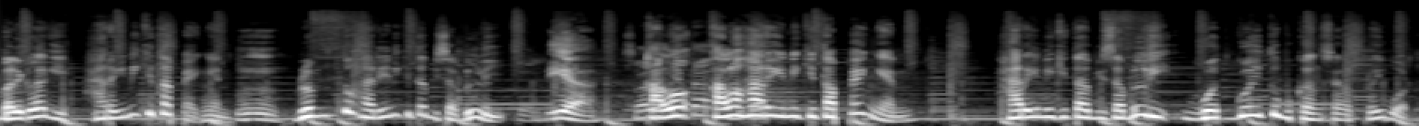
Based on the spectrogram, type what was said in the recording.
balik lagi hari ini kita pengen Mm-mm. belum tentu hari ini kita bisa beli Iya. Kalau kalau hari ini kita pengen hari ini kita bisa beli, buat gue itu bukan self reward.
